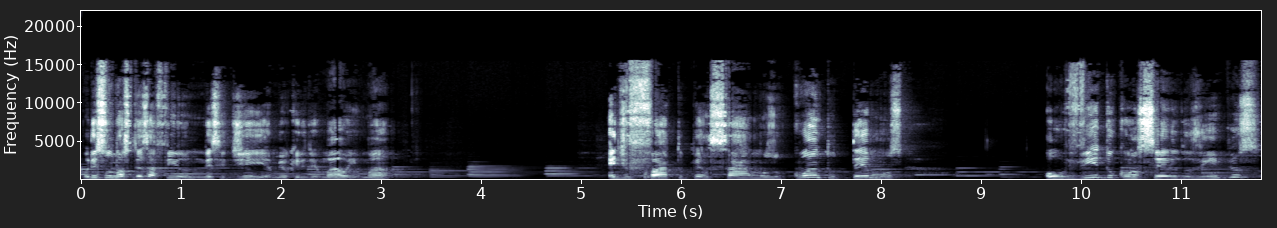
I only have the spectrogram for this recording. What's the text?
Por isso, o nosso desafio nesse dia, meu querido irmão e irmã, é de fato pensarmos o quanto temos ouvido o conselho dos ímpios,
